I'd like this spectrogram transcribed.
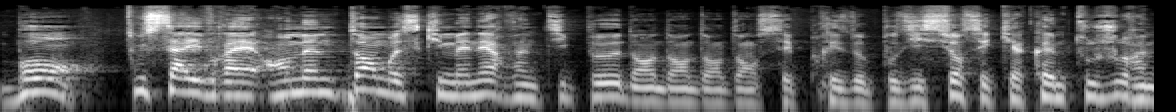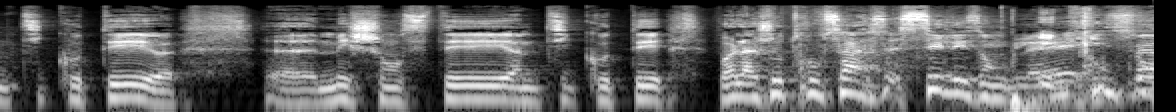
Bon, tout ça est vrai. En même temps, moi, ce qui m'énerve un petit peu dans, dans, dans, dans ces prises de position, c'est qu'il y a quand même toujours un petit côté euh, euh méchanceté, un petit côté. Voilà, je trouve ça, c'est les Anglais, ils sont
